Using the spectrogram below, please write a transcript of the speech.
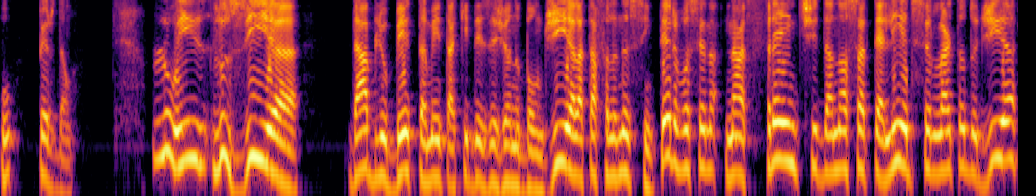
o perdão. Luiz, Luzia WB também está aqui desejando bom dia. Ela está falando assim: ter você na, na frente da nossa telinha de celular todo dia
